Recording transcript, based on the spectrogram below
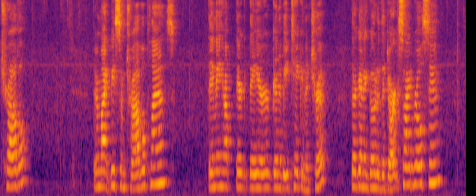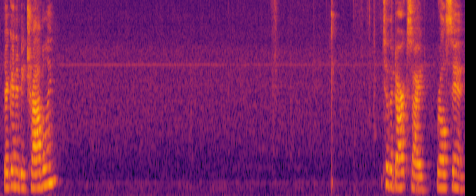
Travel there might be some travel plans. They may have they're they're going to be taking a trip. They're going to go to the dark side real soon. They're going to be traveling. To the dark side real soon.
